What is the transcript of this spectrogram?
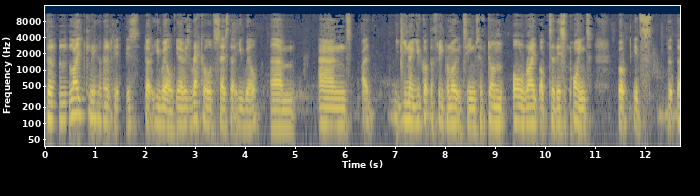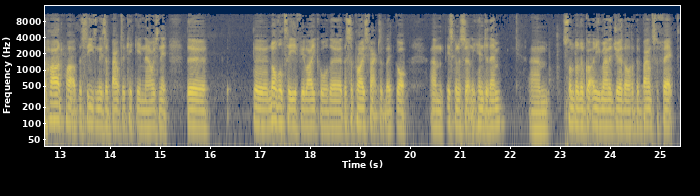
The likelihood is that he will. You know, his record says that he will. Um, and you know, you've got the three promoted teams have done all right up to this point, but it's the, the hard part of the season is about to kick in now, isn't it? The the novelty, if you like, or the, the surprise factor that they've got um, is going to certainly hinder them. Um, Sunderland have got a new manager; they'll have the bounce effect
